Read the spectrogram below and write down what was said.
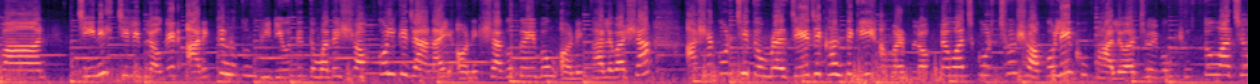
এভরিওয়ান চিনিস চিলি ব্লগের আরেকটা নতুন ভিডিওতে তোমাদের সকলকে জানাই অনেক স্বাগত এবং অনেক ভালোবাসা। আশা করছি তোমরা যে যেখান থেকেই আমার ব্লগটা ওয়াচ করছ, সকলেই খুব ভালো আছো এবং সুস্থও আছো।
